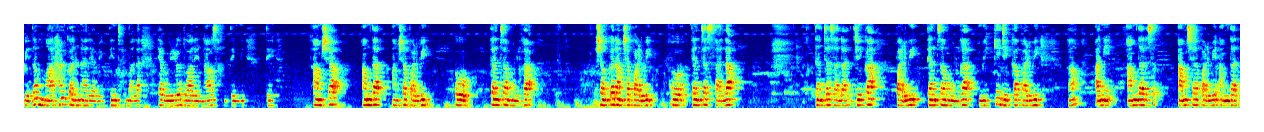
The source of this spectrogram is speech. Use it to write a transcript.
बेदम मारहाण करणाऱ्या व्यक्तींचे मला या व्हिडिओद्वारे नाव सांगते मी. ते आमशा आमदार आमशा पाडवी. व त्यांचा मुलगा शंकर आमशा पाडवी. व त्यांचा साला त्यांचा साला जे का पाडवी त्यांचा मुलगा विक्की जेका पाडवी हां आणि आमदार स आमशा पाडवी आमदार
